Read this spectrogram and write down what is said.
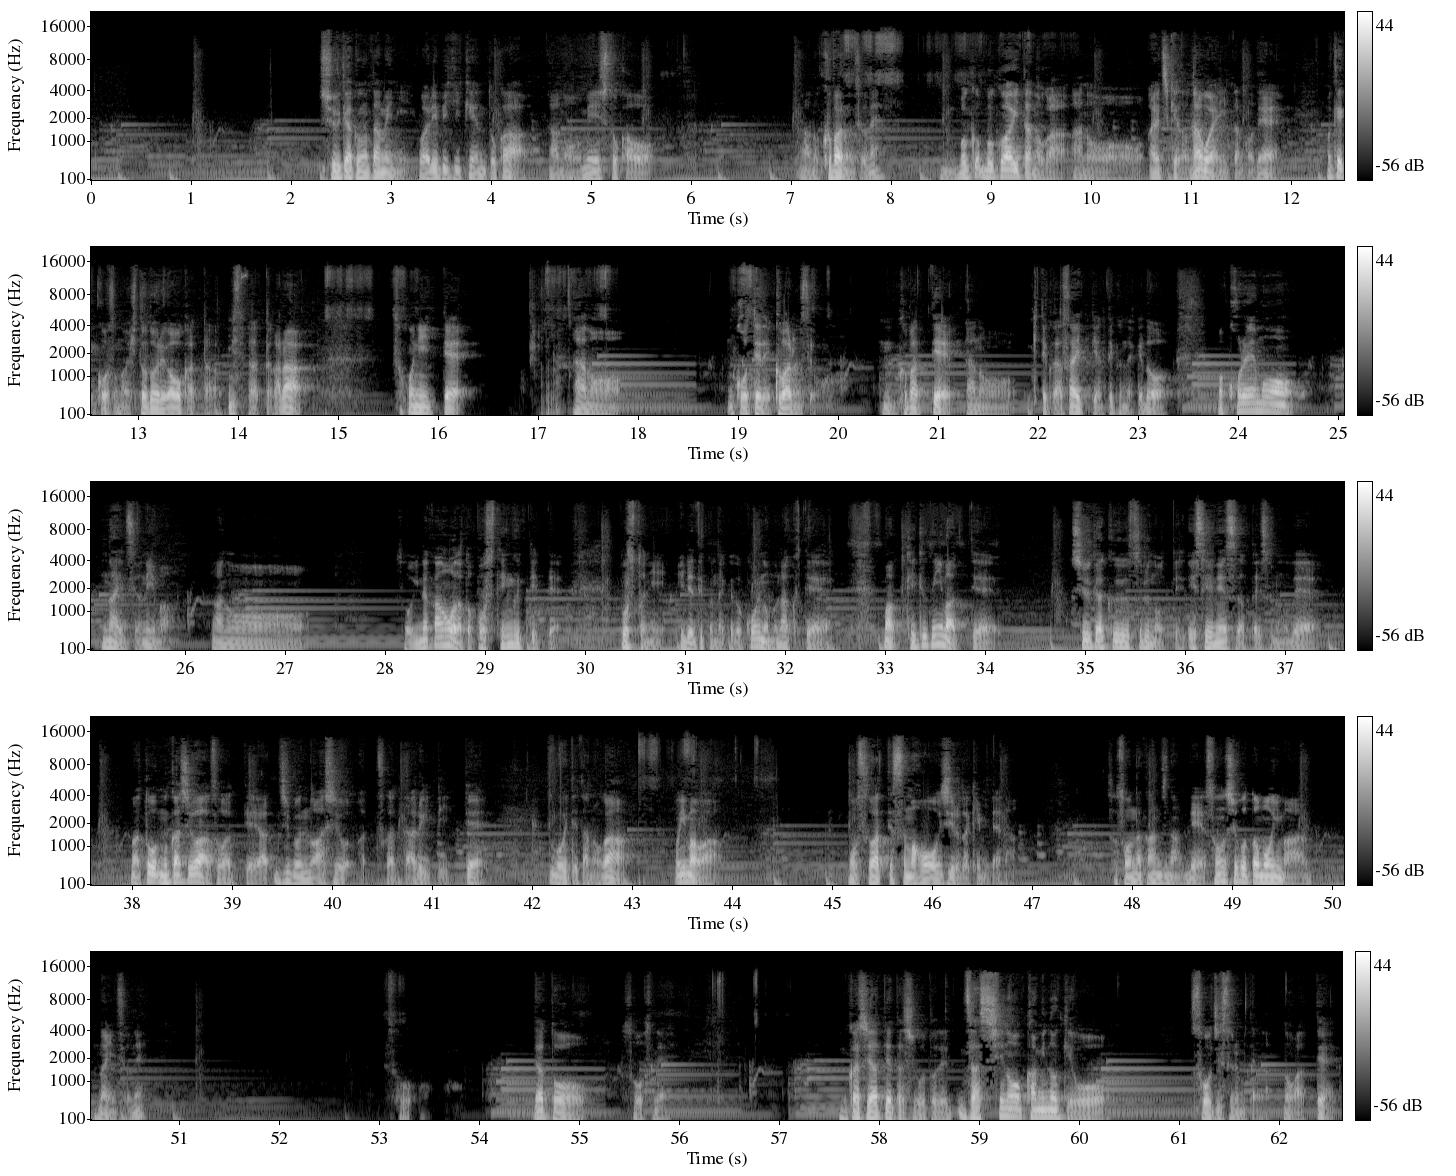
集客のために割引券とか、あの、名刺とかを、あの、配るんですよね。僕、僕はいたのが、あの、愛知県の名古屋にいたので、ま、結構その人通りが多かった店だったから、そこに行って、あの、こう手で配るんですよ。うん、配って、あの、来てくださいってやっていくんだけど、まあ、これもないですよね、今。あのー、そう、田舎の方だとポスティングって言って、ポストに入れていくんだけど、こういうのもなくて、まあ結局今って集客するのって SNS だったりするので、まあと、昔はそうやって自分の足を使って歩いていって動いてたのが、もう今はもう座ってスマホをいじるだけみたいな、そんな感じなんで、その仕事も今ないんですよね。そう。で、あと、そうですね。昔やってた仕事で雑誌の髪の毛を掃除するみたいなのがあって、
